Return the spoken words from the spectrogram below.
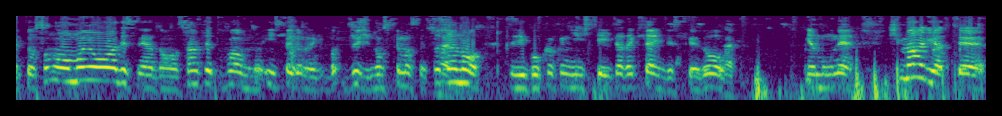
っ、と、その模様はですね、あの、サンセットファームのインスタグラムに随時載せてますので、そちらの、ぜひご確認していただきたいんですけど、はいいやもうね、ひまわりやって、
